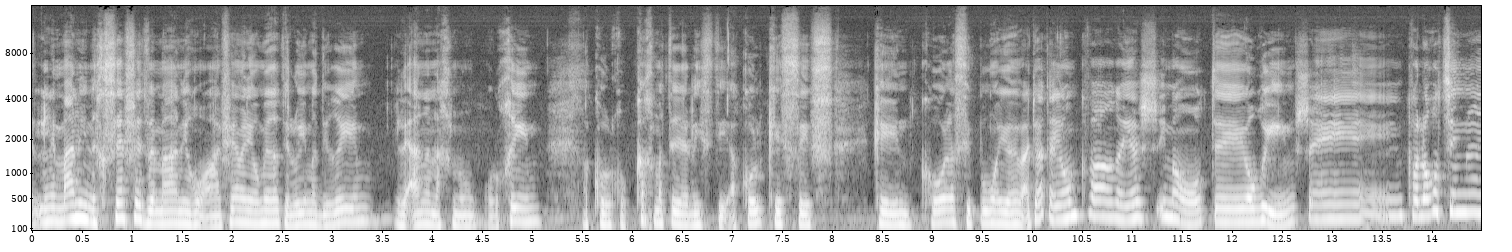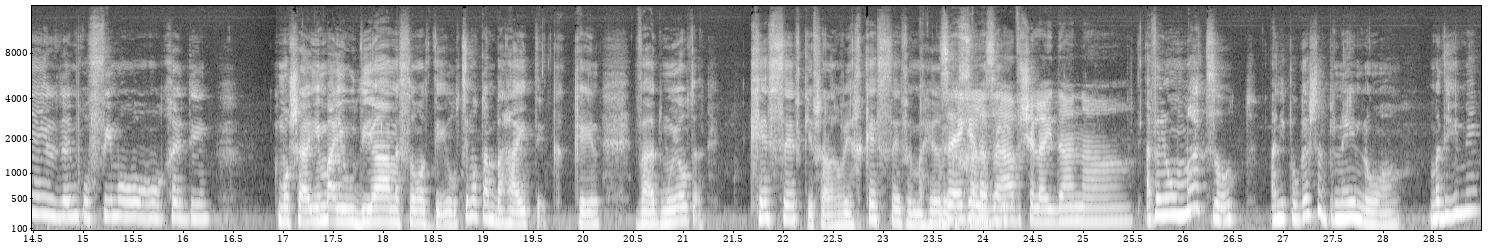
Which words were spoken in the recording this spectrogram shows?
למה אני נחשפת ומה אני רואה. לפעמים אני אומרת, אלוהים אדירים, לאן אנחנו הולכים, הכל כל כך מטריאליסטי, הכל כסף. כן, כל הסיפור היום, את יודעת, היום כבר יש אימהות, אה, הורים, שכבר לא רוצים ילדים אה, רופאים או עורכי דין. כמו שהאימא היהודייה המסורתית, רוצים אותם בהייטק, כן? והדמויות, כסף, כי אפשר להרוויח כסף ומהר זה עגל הזהב של העידן ה... אבל לעומת זאת, אני פוגשת בני נוער מדהימים,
